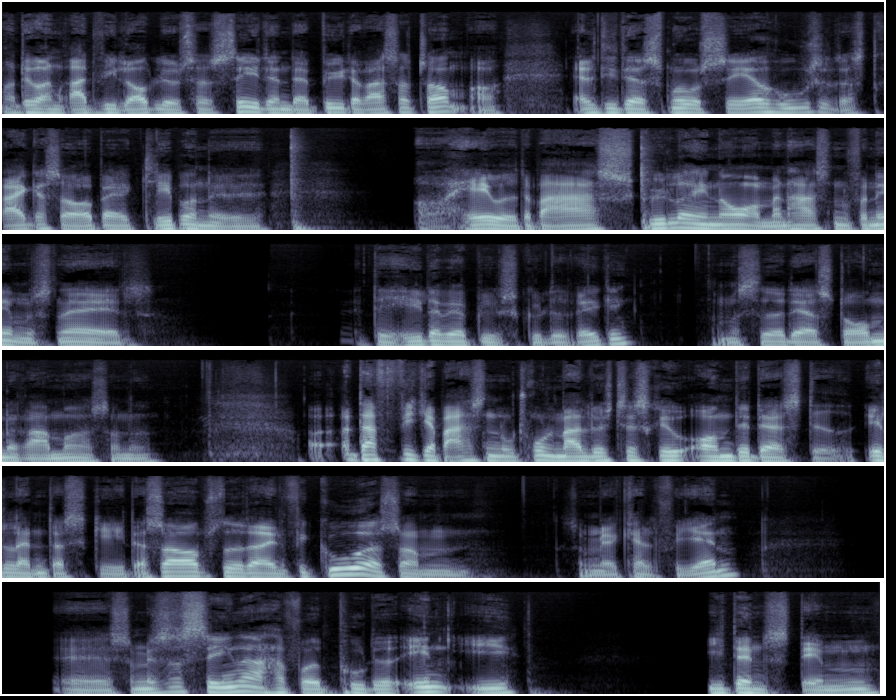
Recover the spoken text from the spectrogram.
Og det var en ret vild oplevelse at se den der by, der var så tom, og alle de der små særehuse, der strækker sig op af klipperne, og havet, der bare skyller ind over, og man har sådan en fornemmelse af, at det hele er ved at blive skyllet væk, ikke? Når man sidder der og stormende rammer og sådan noget. Og der fik jeg bare sådan utrolig meget lyst til at skrive om det der sted. Et eller andet, der skete. Og så opstod der en figur, som, som jeg kaldte for Jan, øh, som jeg så senere har fået puttet ind i, i den stemme,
